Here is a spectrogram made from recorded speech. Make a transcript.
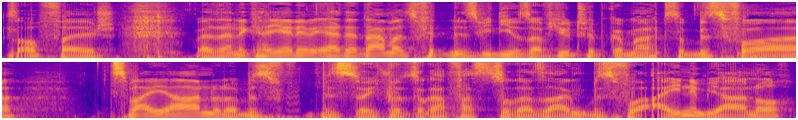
Das ist auch falsch. Weil seine Karriere, er hat ja damals Fitnessvideos auf YouTube gemacht, so bis vor zwei Jahren oder bis, bis ich würde sogar fast sogar sagen, bis vor einem Jahr noch.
